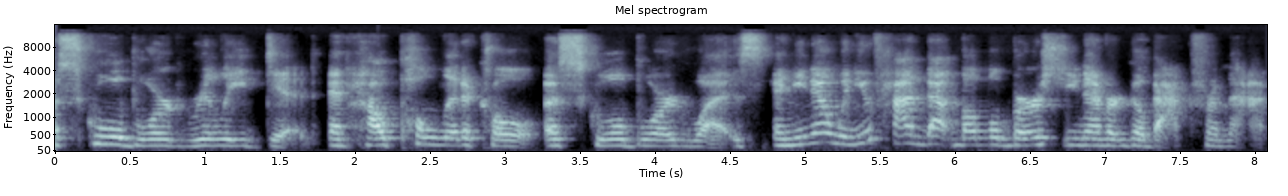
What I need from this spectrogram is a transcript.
a school board really did and how political a school board was. And you know, when you've had that bubble burst, you never go back from that.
